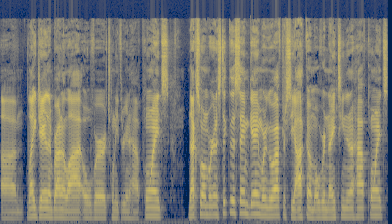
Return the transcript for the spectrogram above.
Um, like Jaylen Brown a lot over 23 and a half points. Next one, we're going to stick to the same game. We're going to go after Siakam over 19 and a half points.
